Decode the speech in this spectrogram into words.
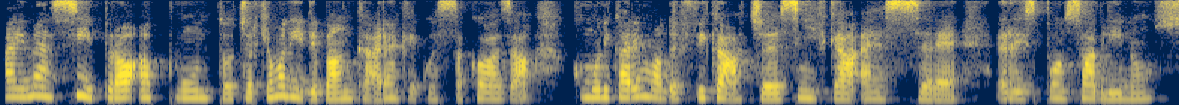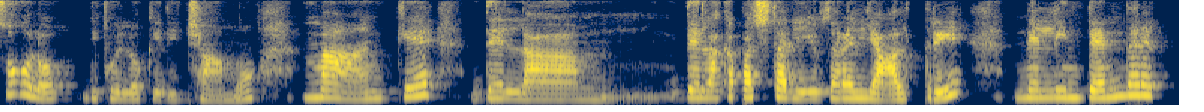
Ahimè sì, però appunto cerchiamo di debancare anche questa cosa. Comunicare in modo efficace significa essere responsabili non solo di quello che diciamo, ma anche della, della capacità di aiutare gli altri nell'intendere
